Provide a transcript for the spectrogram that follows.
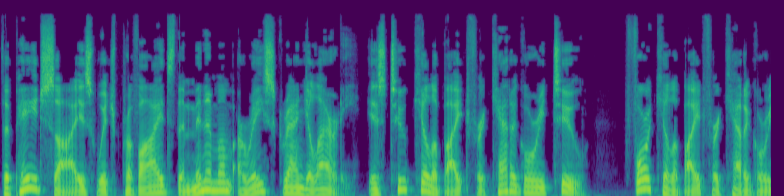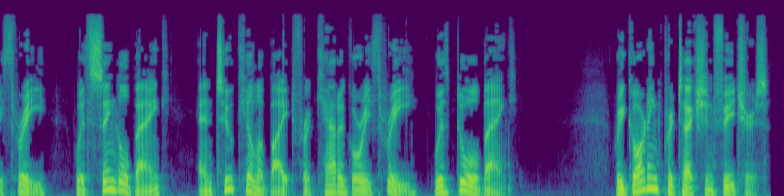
The page size which provides the minimum erase granularity is 2 kilobyte for Category 2, 4 kilobyte for Category 3 with single bank, and 2 kilobyte for Category 3 with dual bank. Regarding protection features,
